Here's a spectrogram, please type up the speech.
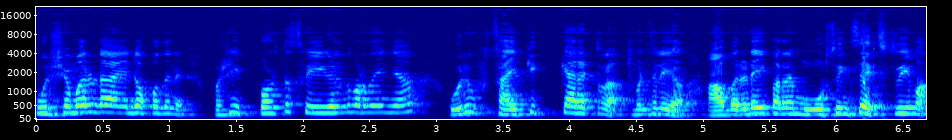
പുരുഷന്മാരുണ്ട് അതിന്റെ ഒപ്പം തന്നെ. പക്ഷെ ഇപ്പോഴത്തെ സ്ത്രീകൾ എന്ന് പറഞ്ഞു കഴിഞ്ഞാൽ ഒരു സൈക്കിക് ക്യാരക്ടറാ മനസ്സിലായോ? അവരുടെ ഈ പറയുന്ന മൂഡ് സ്വിങ്സ് എക്സ്ട്രീമാ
